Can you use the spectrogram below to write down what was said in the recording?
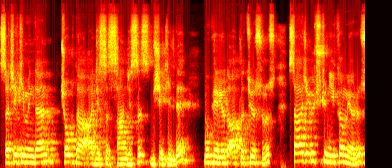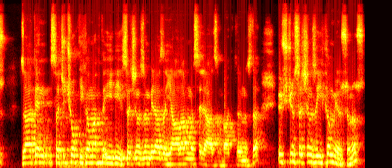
saç ekiminden çok daha acısız, sancısız bir şekilde bu periyodu atlatıyorsunuz. Sadece 3 gün yıkamıyoruz. Zaten saçı çok yıkamak da iyi değil. Saçınızın biraz da yağlanması lazım baktığınızda. 3 gün saçınızı yıkamıyorsunuz.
